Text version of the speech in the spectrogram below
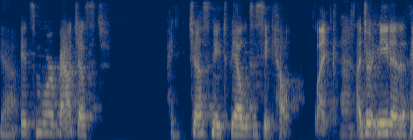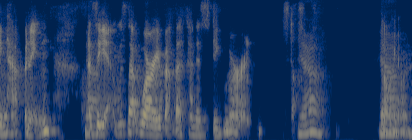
yeah it's more about just i just need to be able to seek help like yeah. i don't need anything happening yeah. and so yeah it was that worry about that kind of stigma and stuff yeah going yeah. on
